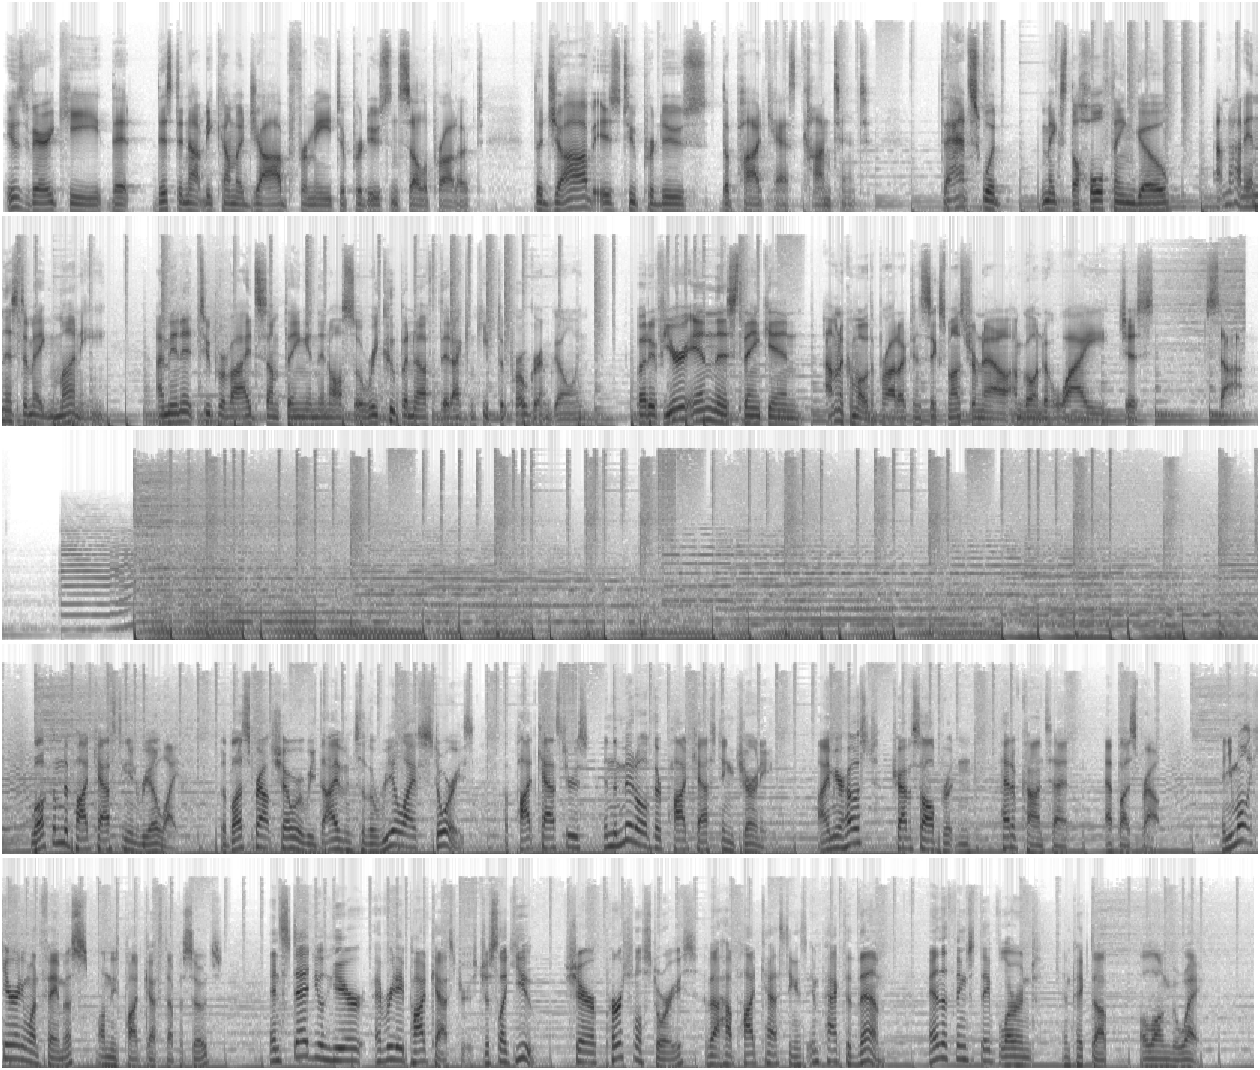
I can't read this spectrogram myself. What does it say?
It was very key that this did not become a job for me to produce and sell a product. The job is to produce the podcast content. That's what makes the whole thing go. I'm not in this to make money. I'm in it to provide something and then also recoup enough that I can keep the program going. But if you're in this thinking, I'm going to come up with a product in six months from now, I'm going to Hawaii, just stop. Welcome to Podcasting in Real Life, the Buzzsprout show where we dive into the real life stories of podcasters in the middle of their podcasting journey. I'm your host, Travis Albritton, head of content at Buzzsprout. And you won't hear anyone famous on these podcast episodes. Instead, you'll hear everyday podcasters just like you share personal stories about how podcasting has impacted them and the things that they've learned and picked up along the way.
